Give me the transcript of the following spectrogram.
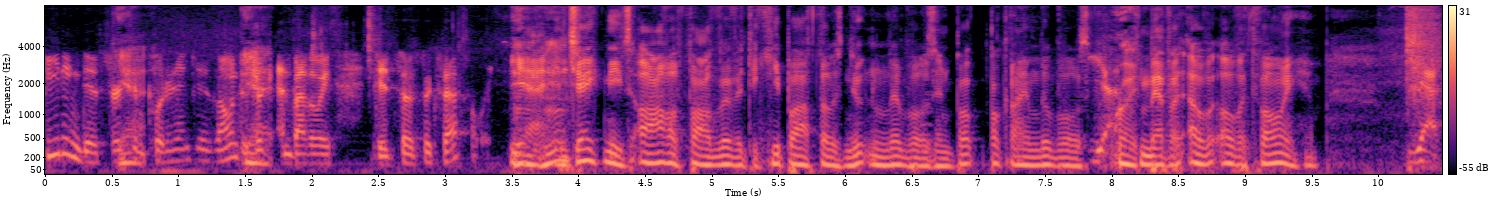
Keating district Yeah. and put it into his own district. Yeah. And by the way, did so successfully. Yeah, and Jake needs all of Fall River to keep off those Newton liberals and Brook, Brookline liberals Yes. Right. from ever, over, overthrowing him. Yes,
